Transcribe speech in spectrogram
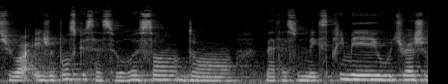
tu vois. Et je pense que ça se ressent dans ma façon de m'exprimer, ou tu vois, je,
